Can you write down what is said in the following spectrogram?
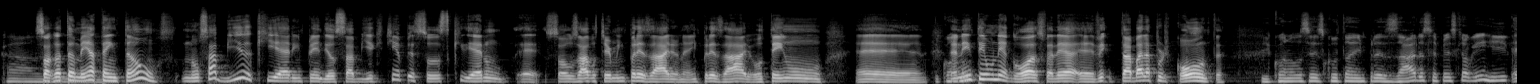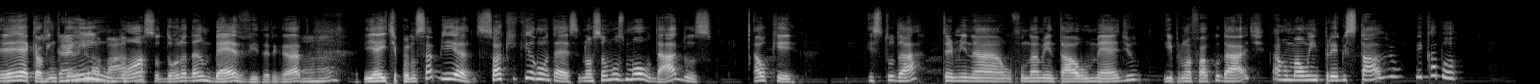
Caramba. Só que eu também, até então, não sabia que era empreender. Eu sabia que tinha pessoas que eram. é, só usavam o termo empresário, né? Empresário. Ou tem um. É, quando- é nem tem um negócio, ele é- é, trabalha por conta. E quando você escuta empresário, você pensa que é alguém rico. É, que alguém tem. Nossa, o dono da Ambev, tá ligado? Aham. E aí, tipo, eu não sabia. Só que o que acontece? Nós somos moldados ao quê? Estudar, terminar o fundamental, o médio, ir pra uma faculdade, arrumar um emprego estável e acabou.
